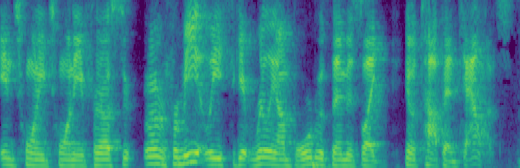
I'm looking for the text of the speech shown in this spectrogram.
in 2020 for us to, or for me at least, to get really on board with them is like you know top end talents.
